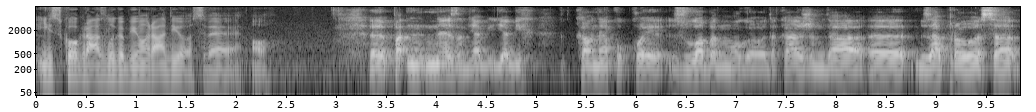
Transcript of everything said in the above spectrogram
i iz kog razloga bi on radio sve ovo? Pa ne znam, ja, ja bih kao neko ko je zloban mogao da kažem da e, zapravo sa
